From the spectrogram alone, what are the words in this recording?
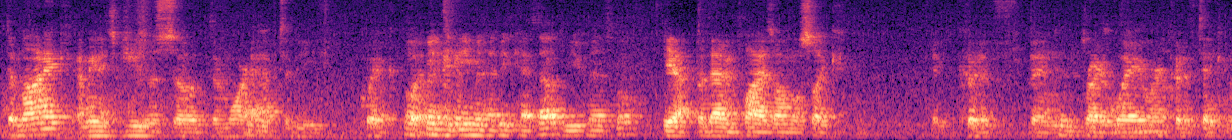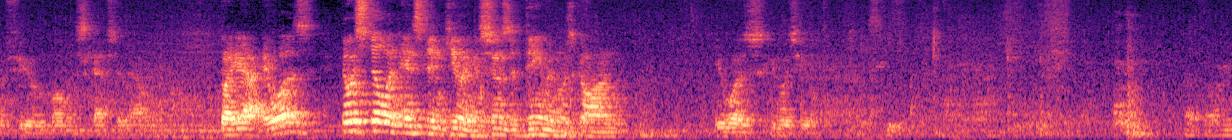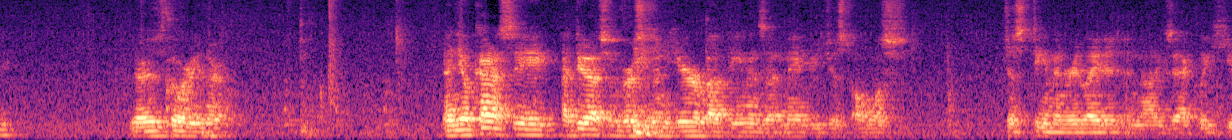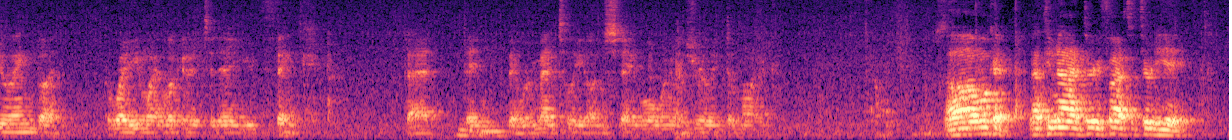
demonic. I mean, it's Jesus, so they're more apt to be quick. Well, But when the demon had been cast out, the mute man spoke. yeah, but that implies almost like it could have been right away, or it could have taken a few moments to cast it out. But yeah, it was. It was still an instant healing. As soon as the demon was gone, he was he was healed. Authority. There is authority there. And you'll kind of see, I do have some verses in here about demons that may be just almost just demon related and not exactly healing, but the way you might look at it today, you'd think that they, they were mentally unstable when it was really demonic. Um, okay, Matthew 9, 35 to 38.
